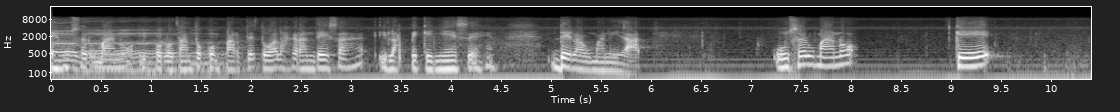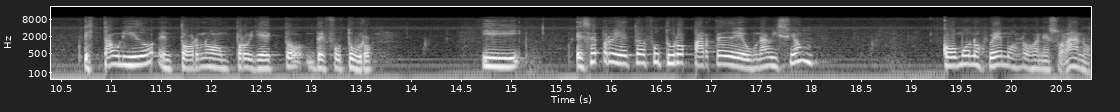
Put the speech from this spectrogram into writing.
es un ser humano y por lo tanto comparte todas las grandezas y las pequeñeces de la humanidad. Un ser humano que está unido en torno a un proyecto de futuro y ese proyecto de futuro parte de una visión. ¿Cómo nos vemos los venezolanos?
